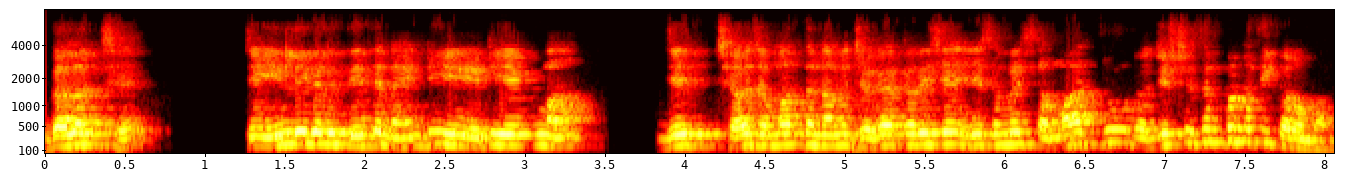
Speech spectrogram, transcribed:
ગલત છે, જે ઇનલીગલી તે તે નાઇન્ટીન એટી એકમાં જે છ જમાતના નામે જગા કરી છે, એ સમયે સમાજનું રજીસ્ટ્રેશન પણ નથી કરવામાં.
